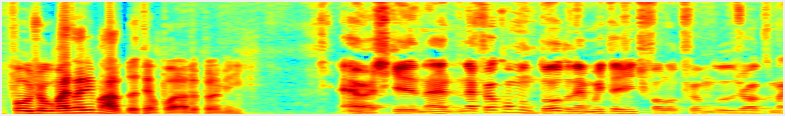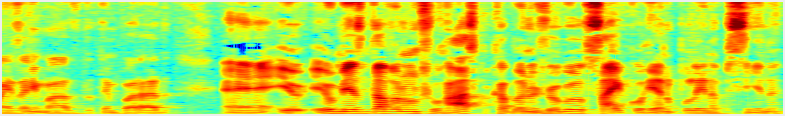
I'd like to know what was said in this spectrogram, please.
foi o jogo mais animado da temporada pra mim. É, eu acho que na NFL como um todo, né? Muita gente falou que foi um dos jogos mais animados da temporada. É, eu, eu mesmo tava num churrasco, acabando o jogo, eu saí correndo, pulei na piscina.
